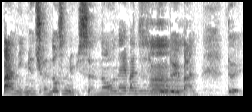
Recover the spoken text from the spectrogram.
班里面全都是女生，然后那一班就是乐队班，嗯，对，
